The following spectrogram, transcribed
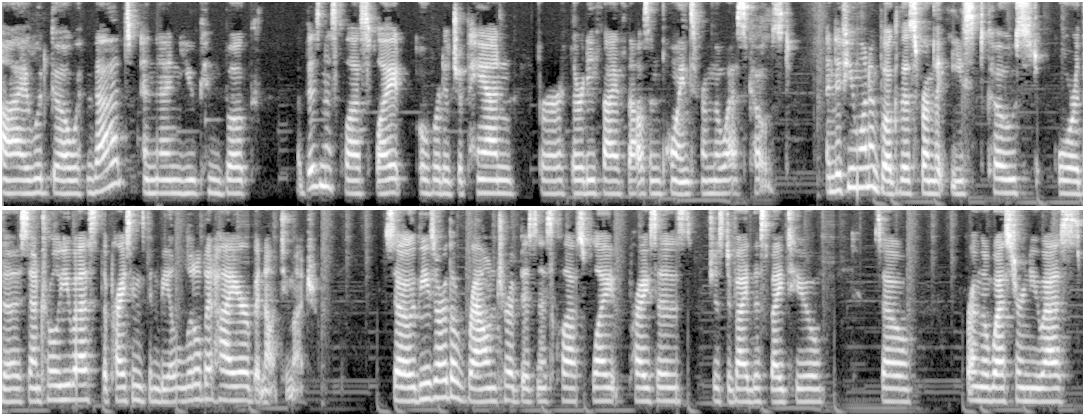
I would go with that. And then you can book a business class flight over to Japan for 35,000 points from the West Coast. And if you want to book this from the East Coast or the Central US, the pricing is going to be a little bit higher, but not too much. So these are the round trip business class flight prices. Just divide this by two. So from the Western US,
